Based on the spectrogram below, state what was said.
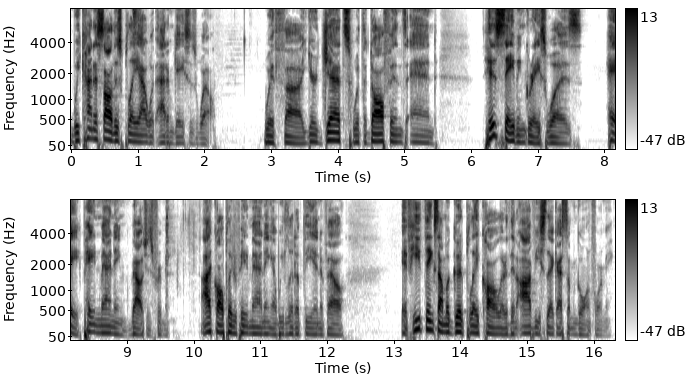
we kind of saw this play out with Adam Gase as well, with uh, your Jets, with the Dolphins, and his saving grace was, "Hey, Peyton Manning vouches for me. I call play for Peyton Manning, and we lit up the NFL. If he thinks I'm a good play caller, then obviously I got something going for me."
